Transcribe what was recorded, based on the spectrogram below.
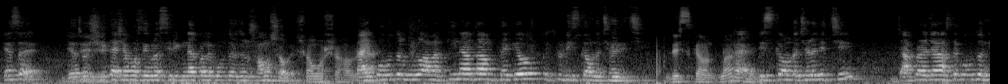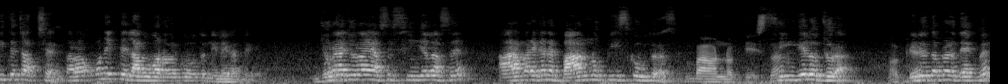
ঠিক আছে? যেহেতু জি, জি। শীত এসে পড়ছে এগুলো সিলিং না করলে কবুতরের জন্য সমস্যা হবে। সমস্যা হবে তাই গুলো আমার কিনা দাম থেকেও একটু ডিসকাউন্টে ছেড়ে দিচ্ছি। ডিসকাউন্ট না? হ্যাঁ ডিসকাউন্টে ছেড়ে দিচ্ছি। আপনারা যারা আজকে কবুতর নিতে চাচ্ছেন তারা অনেকটাই লাভবান হবেন কবুতর নিলে এখান থেকে। জোড়ায় জোড়ায় আছে সিঙ্গেল আছে আর আমার এখানে বান্ন পিস কবুতর আছে। বাউন্ন পিস সিঙ্গেল ও জোড়া। ভিডিওতে আপনারা দেখবেন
